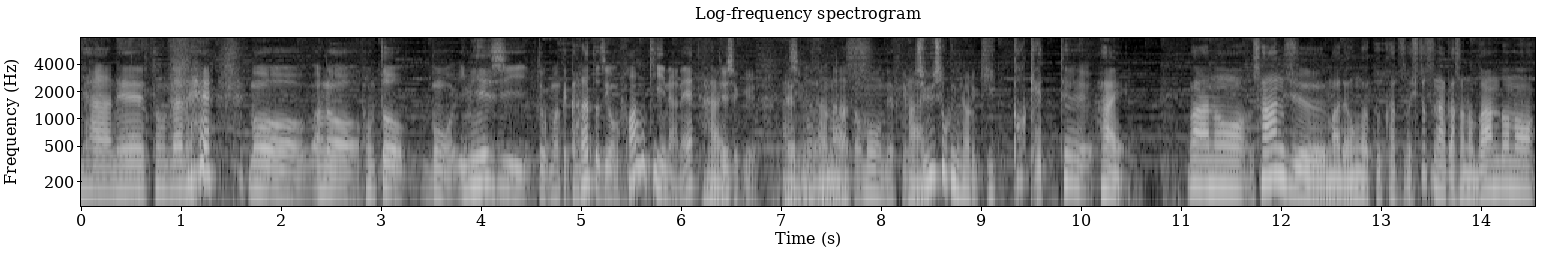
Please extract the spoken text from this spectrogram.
いやねそんなねもうあの本当もうイメージとまたガラッと違うファンキーなね、はい、住職志村さんだなと思うんですけど、住職になるきっかけって？はい。まあ、あの30まで音楽活動一つなんかそのバンドの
